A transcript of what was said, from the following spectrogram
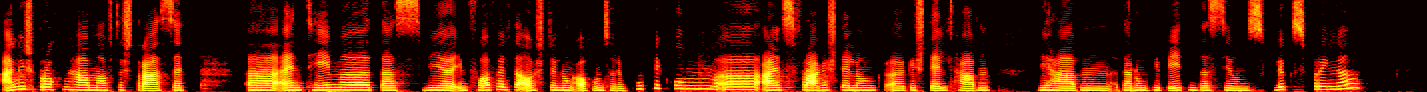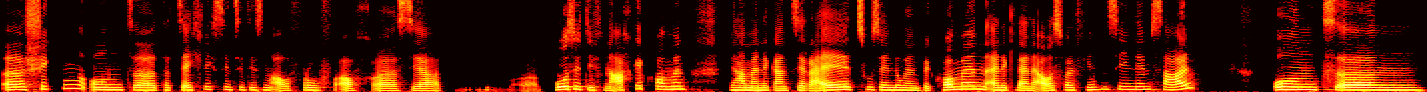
angesprochen haben auf der Straße. Äh, ein Thema, das wir im Vorfeld der Ausstellung auch unserem Publikum äh, als Fragestellung äh, gestellt haben. Wir haben darum gebeten, dass sie uns Glücksbringer schicken und tatsächlich sind sie diesem Aufruf auch sehr positiv nachgekommen. Wir haben eine ganze Reihe Zusendungen bekommen. Eine kleine Auswahl finden Sie in dem Saal. Und ähm,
